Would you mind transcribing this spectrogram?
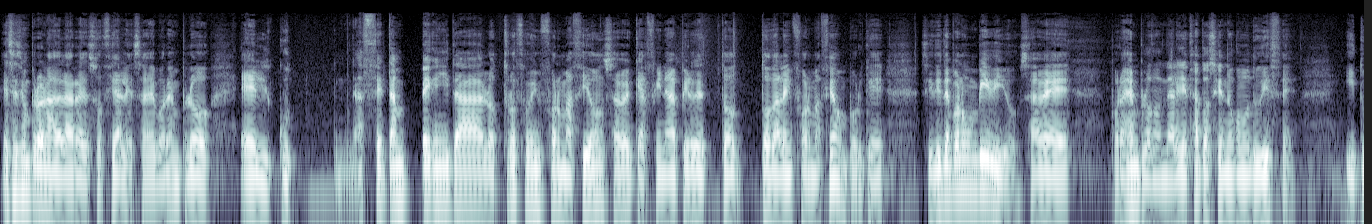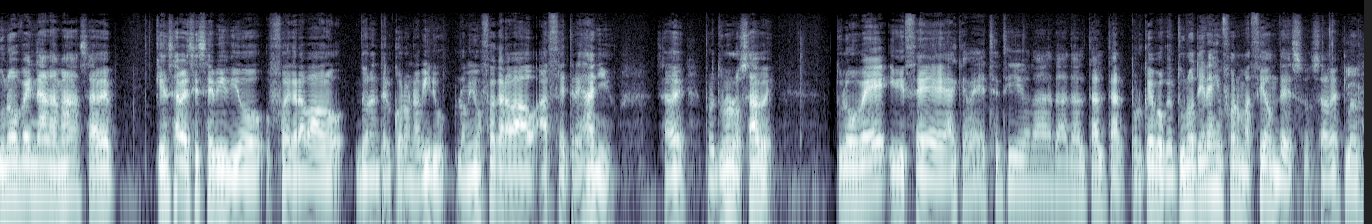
Ese es un problema de las redes sociales, ¿sabes? Por ejemplo, el hace tan pequeñita los trozos de información, ¿sabes? Que al final pierde to- toda la información, porque si te pone un vídeo, ¿sabes? Por ejemplo, donde alguien está tosiendo, como tú dices, y tú no ves nada más, ¿sabes? ¿Quién sabe si ese vídeo fue grabado durante el coronavirus? Lo mismo fue grabado hace tres años, ¿sabes? Pero tú no lo sabes. Tú lo ves y dices, hay que ver este tío, tal, tal, tal, tal, tal. ¿Por qué? Porque tú no tienes información de eso, ¿sabes? Claro.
